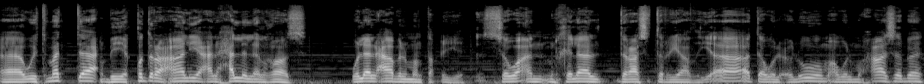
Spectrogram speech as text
آه، ويتمتع بقدرة عالية على حل الألغاز والألعاب المنطقية سواء من خلال دراسة الرياضيات أو العلوم أو المحاسبة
